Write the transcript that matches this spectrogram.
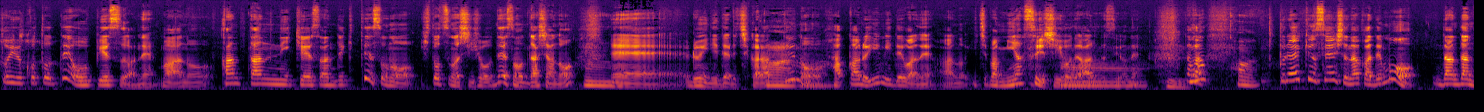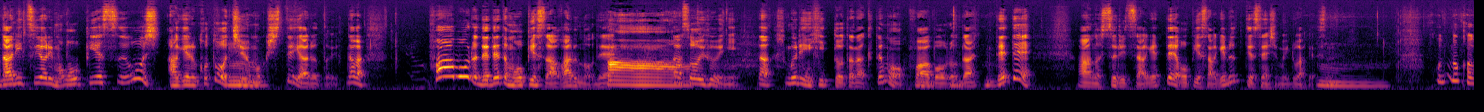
ということで OPS はね、まあ、あの簡単に計算できてその一つの指標でその打者の、うん、えー、塁に出る力っていうのを測る意味ではねあの一番見やすい指標ではあるんですよね。だから、プロ野球選手の中でもだんだん打率よりも OPS を上げることを注目してやるという。だからフォアボールで出ても OPS 上がるので、だからそういうふうに、無理にヒット打たなくてもフォアボールを出て、あの出率上げて OPS 上げるっていう選手もいるわけですね。なんか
